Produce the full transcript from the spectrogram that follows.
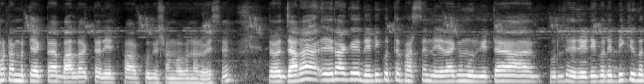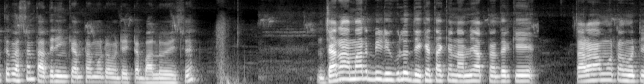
মোটামুটি একটা ভালো একটা রেট পাওয়ার খুবই সম্ভাবনা রয়েছে। তো যারা এর আগে রেডি করতে পারছেন, এর আগে মুরগিটা তুলতে রেডি করে বিক্রি করতে পারছেন, তাদের ইনকামটা মোটামুটি একটা ভালো হয়েছে। যারা আমার ভিডিওগুলো দেখে থাকেন, আমি আপনাদেরকে, তারা মোটামুটি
